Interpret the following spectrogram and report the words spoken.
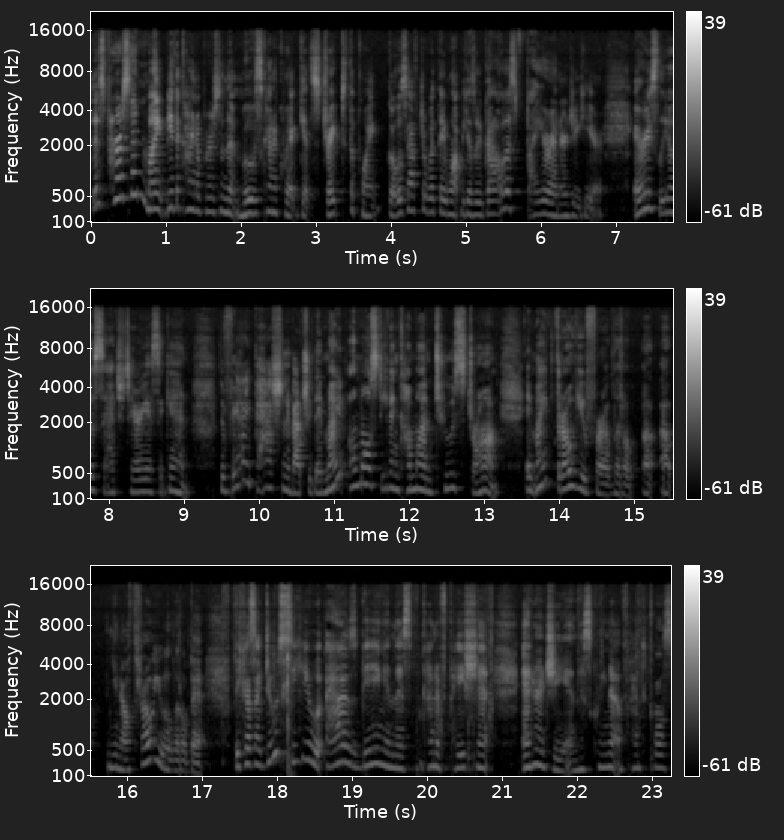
this person might be the kind of person that moves kind of quick, gets straight to the point, goes after what they want because we've got all this fire energy here. Aries, Leo, Sagittarius, again, they're very passionate about you. They might almost even come on too strong. It might throw you for a little, uh, uh, you know, throw you a little bit because I do see you as being in this kind of patient energy and this Queen of Pentacles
